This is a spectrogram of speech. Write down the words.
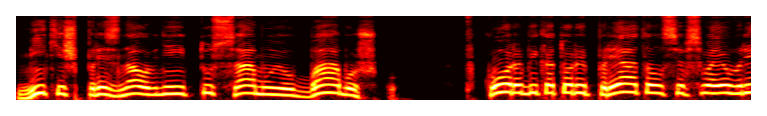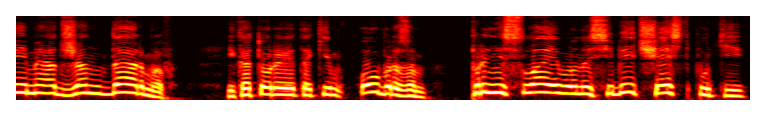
Микиш признал в ней ту самую бабушку, в коробе которой прятался в свое время от жандармов и которая таким образом пронесла его на себе часть пути,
